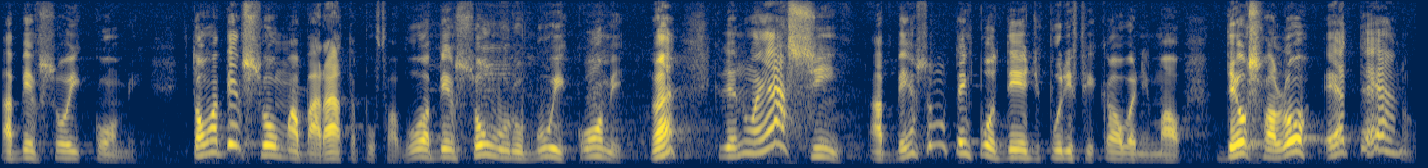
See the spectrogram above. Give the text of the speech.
abençoa e come. Então abençoa uma barata, por favor, abençoa um urubu e come. Não é? Dizer, não é assim. A bênção não tem poder de purificar o animal. Deus falou, é eterno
